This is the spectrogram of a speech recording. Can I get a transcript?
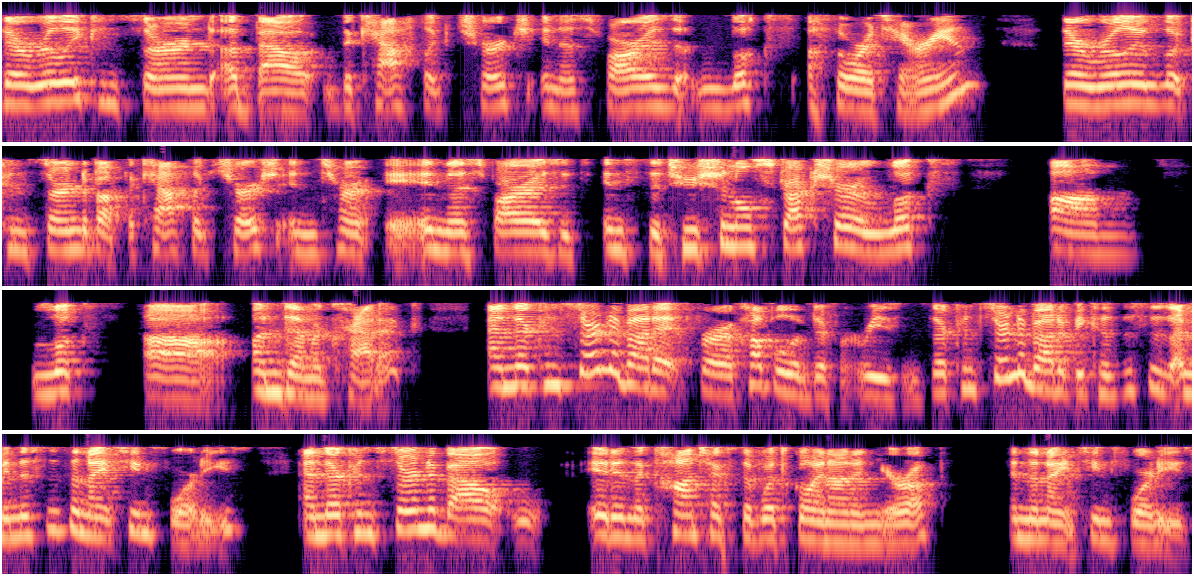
they're really concerned about the Catholic Church in as far as it looks authoritarian they're really look, concerned about the Catholic Church in ter- in as far as its institutional structure looks um, looks uh, undemocratic, and they're concerned about it for a couple of different reasons. They're concerned about it because this is, I mean, this is the 1940s, and they're concerned about it in the context of what's going on in Europe in the 1940s.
